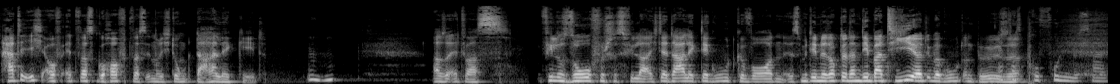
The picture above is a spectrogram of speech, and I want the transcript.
hatte ich auf etwas gehofft, was in Richtung Dalek geht. Also etwas Philosophisches vielleicht, der Dalek, der gut geworden ist, mit dem der Doktor dann debattiert über Gut und Böse. Etwas Profundes halt.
